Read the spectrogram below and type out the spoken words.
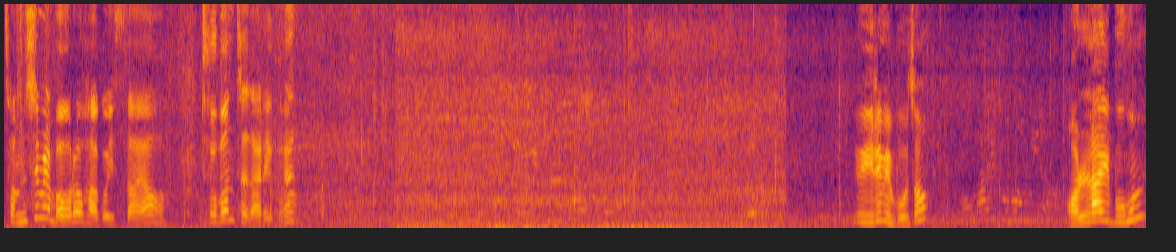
점심을 먹으러 가고 있어요. 두 번째 날이고요. 이 이름이 뭐죠? 얼라이브 홈?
